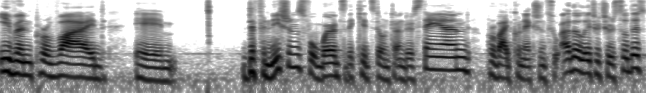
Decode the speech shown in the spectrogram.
even provide um, definitions for words the kids don't understand, provide connections to other literature. So there's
